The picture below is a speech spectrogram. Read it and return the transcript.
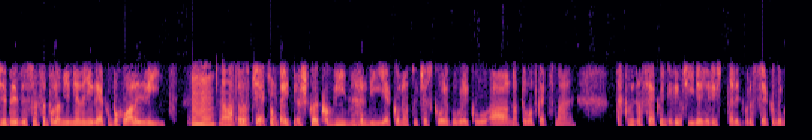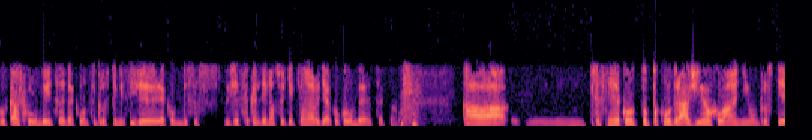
že by, bychom se podle mě měli někdy jako pochválit víc. Mm-hmm, no, a to prostě jako být trošku jako víc hrdý jako na tu Českou republiku a na to, odkud jsme tak mi zase jako někdy přijde, že když tady prostě jako by potkáš Kolumbijce, tak on si prostě myslí, že jako by se, že se každý na světě chtěl narodit jako Kolumbijec. Jako. A mm, přesně jako to pak odráží jeho chování. On prostě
